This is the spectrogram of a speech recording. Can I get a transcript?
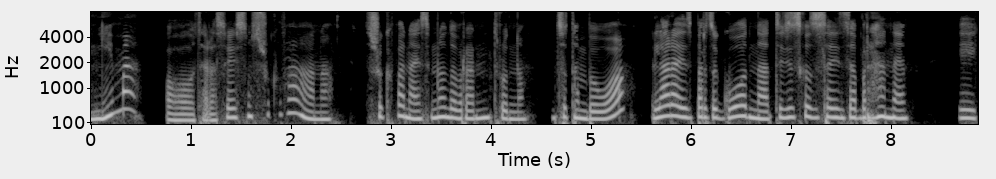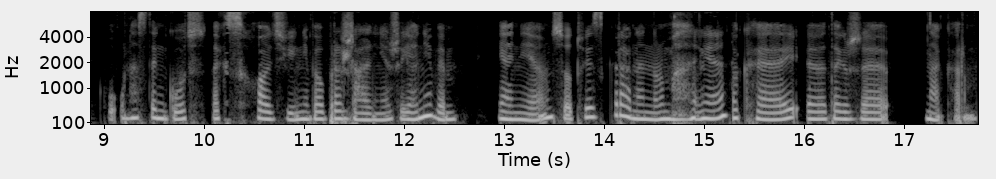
Nie ma? O, teraz ja jestem zszokowana. Zszokowana jestem, no dobra, no trudno. Co tam było? Lara jest bardzo głodna, to dziecko zostanie zabrane. Jejku, u nas ten głód tak schodzi niewyobrażalnie, że ja nie wiem. Ja nie wiem, co tu jest grane normalnie. Okej, e, także nakarm.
